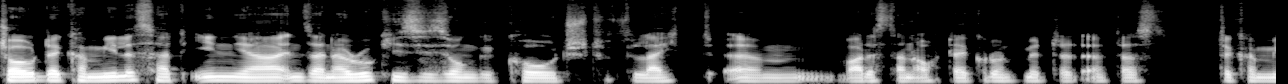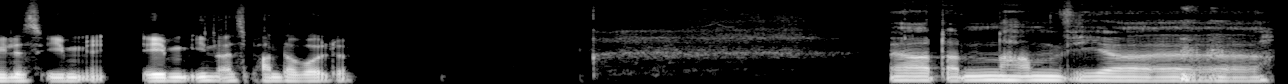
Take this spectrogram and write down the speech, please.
Joe DeCamilis hat ihn ja in seiner Rookie-Saison gecoacht. Vielleicht ähm, war das dann auch der Grund mit, äh, dass DeCamilis eben, eben ihn als Panda wollte. Ja, dann haben wir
